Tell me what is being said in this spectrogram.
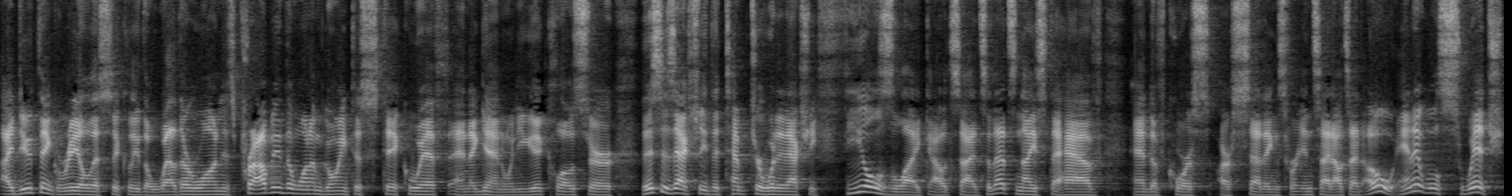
I do think realistically the weather one is probably the one I'm going to stick with. And again, when you get closer, this is actually the temperature, what it actually feels like outside. So that's nice to have. And of course, our settings for inside, outside. Oh, and it will switch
